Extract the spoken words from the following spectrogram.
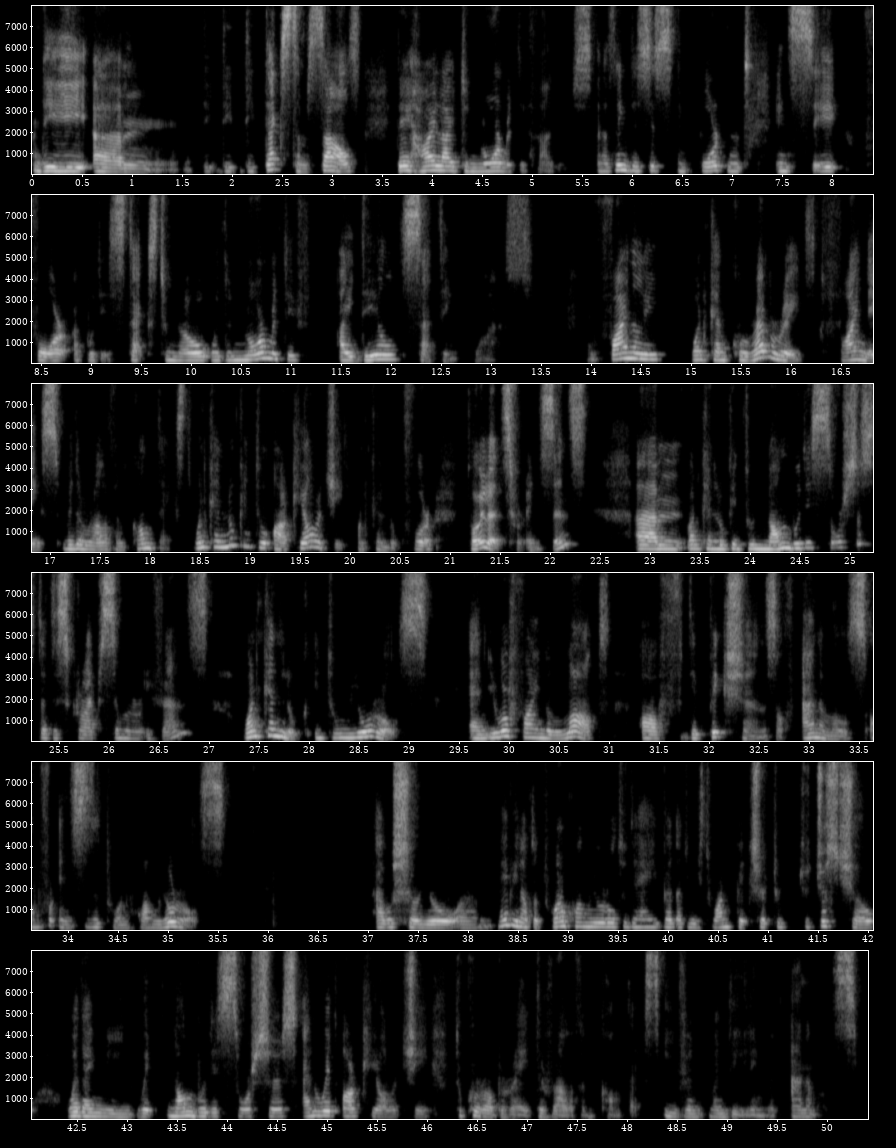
the, um, the, the, the texts themselves, they highlight the normative values. And I think this is important in say for a Buddhist text to know what the normative ideal setting was. And finally, one can corroborate findings with a relevant context. One can look into archaeology. One can look for toilets, for instance. Um, one can look into non-Buddhist sources that describe similar events. One can look into murals, and you will find a lot of depictions of animals on, for instance, the Dunhuang murals. I will show you, um, maybe not the Dunhuang mural today, but at least one picture to, to just show what I mean with non-Buddhist sources and with archaeology to corroborate the relevant context, even when dealing with animals.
